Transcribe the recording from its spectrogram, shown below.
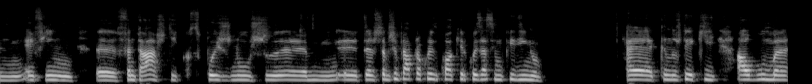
um, enfim, uh, fantástico, depois nos, um, estamos sempre à procura de qualquer coisa assim um bocadinho Uh, que nos dê aqui alguma,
